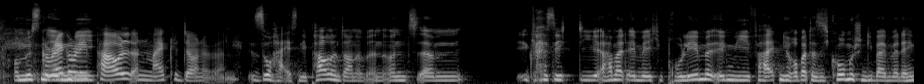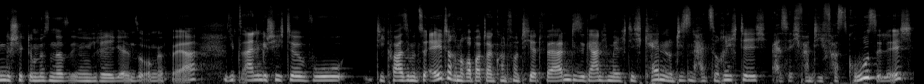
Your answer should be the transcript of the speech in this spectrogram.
und müssen Gregory irgendwie Powell und Michael Donovan. so heißen die, Paul und Donovan. Und ähm, ich weiß nicht, die haben halt irgendwelche Probleme, irgendwie verhalten die Roboter sich komisch und die beiden werden da hingeschickt und müssen das irgendwie regeln, so ungefähr. Gibt es eine Geschichte, wo die quasi mit so älteren Robotern konfrontiert werden, die sie gar nicht mehr richtig kennen und die sind halt so richtig, also ich fand die fast gruselig.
